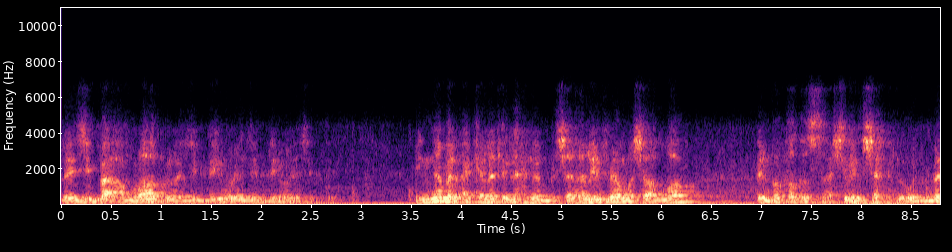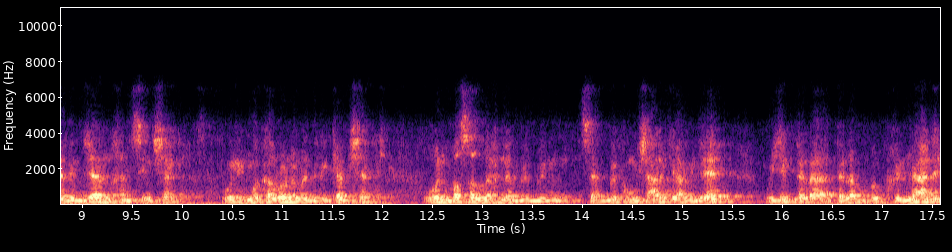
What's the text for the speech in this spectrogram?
لا يجيب بقى أمراض ولا يجيب دي ولا يجيب دي ولا يجيب دي إنما الأكلات اللي إحنا شغالين فيها ما شاء الله البطاطس 20 شكل والباذنجان 50 شكل والمكرونة ما أدري كام شكل. والبصل اللي إحنا بنسبكه مش عارف يعمل إيه ويجيب تلبك في المعدة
